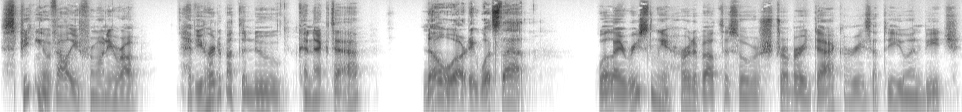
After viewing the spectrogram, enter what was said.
Speaking of value for money, Rob, have you heard about the new Connecta app? No, Artie, what's that? Well, I recently heard about this over strawberry daiquiris at the UN beach.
